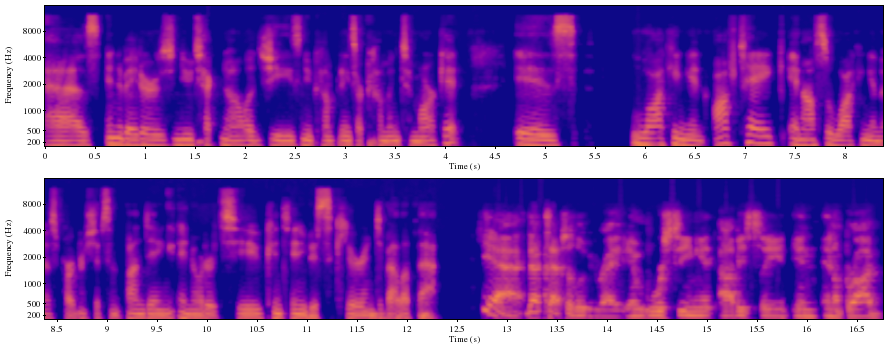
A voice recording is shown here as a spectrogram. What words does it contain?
as innovators, new technologies, new companies are coming to market is locking in offtake and also locking in those partnerships and funding in order to continue to secure and develop that. Yeah, that's absolutely right. And we're seeing it obviously in, in a broad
